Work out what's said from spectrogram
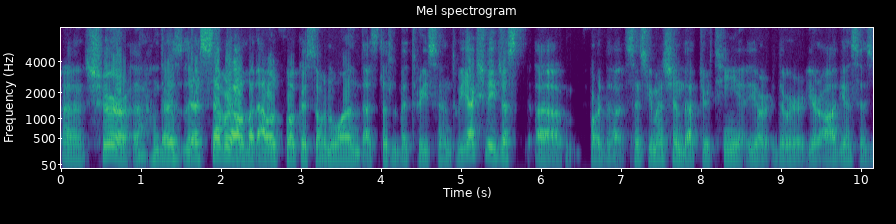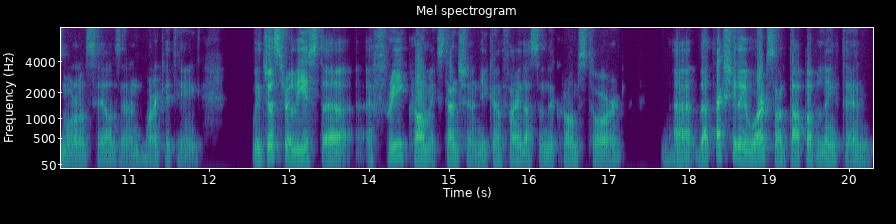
uh, sure. Uh, there's there are several, but I will focus on one that's a little bit recent. We actually just um, for the since you mentioned that your team your your your audience is more on sales and marketing, we just released a, a free Chrome extension. You can find us in the Chrome store mm-hmm. uh, that actually works on top of LinkedIn.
